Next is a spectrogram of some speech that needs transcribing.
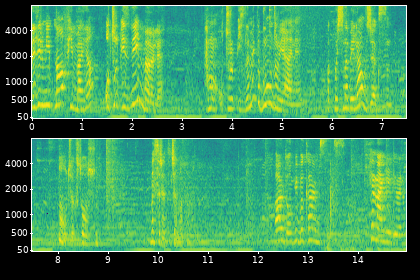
Delirmeyip ne yapayım ben ya? Oturup izleyeyim mi öyle? Tamam oturup izlemek de bu mudur yani? Bak başına bela alacaksın. Ne olacaksa olsun. Mesaj atacağım adama. Pardon bir bakar mısınız? Hemen geliyorum.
